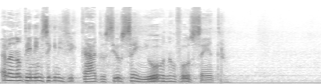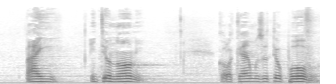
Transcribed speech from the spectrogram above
ela não tem nenhum significado se o Senhor não for o centro. Pai, em teu nome, colocamos o teu povo,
